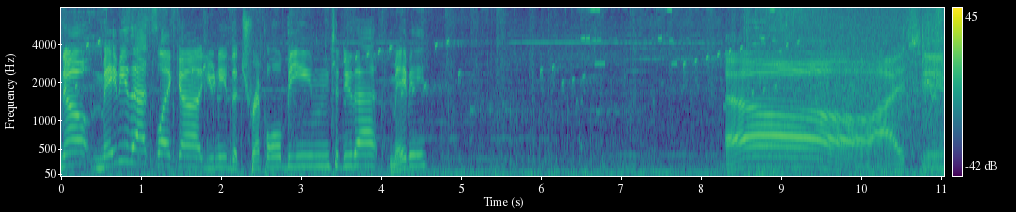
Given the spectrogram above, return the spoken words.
You know, maybe that's like uh, you need the triple beam to do that. Maybe. Oh, I see.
